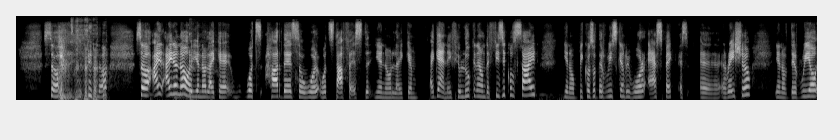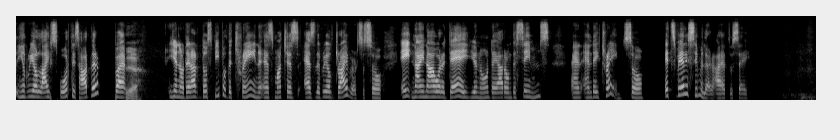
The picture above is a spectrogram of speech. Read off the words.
so you know so i i don't know you know like uh, what's hardest or what, what's toughest you know like um, again if you're looking on the physical side you know because of the risk and reward aspect as uh, a ratio you know the real in real life sport is harder but yeah. you know there are those people that train as much as as the real drivers. So eight nine hour a day you know they are on the sims and and they train. So it's very similar i have to say.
